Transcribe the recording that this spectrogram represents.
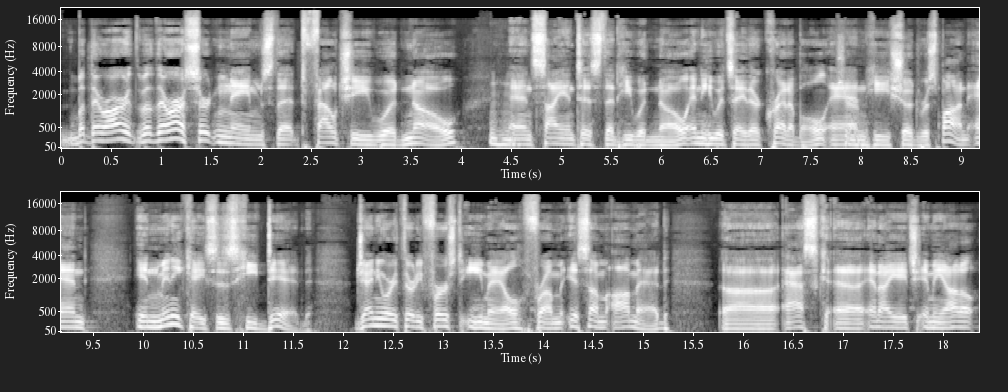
but there are but there are certain names that Fauci would know Mm-hmm. and scientists that he would know and he would say they're credible and he should respond. And in many cases he did. January 31st email from Issam Ahmed uh, ask uh, NIH immuno-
